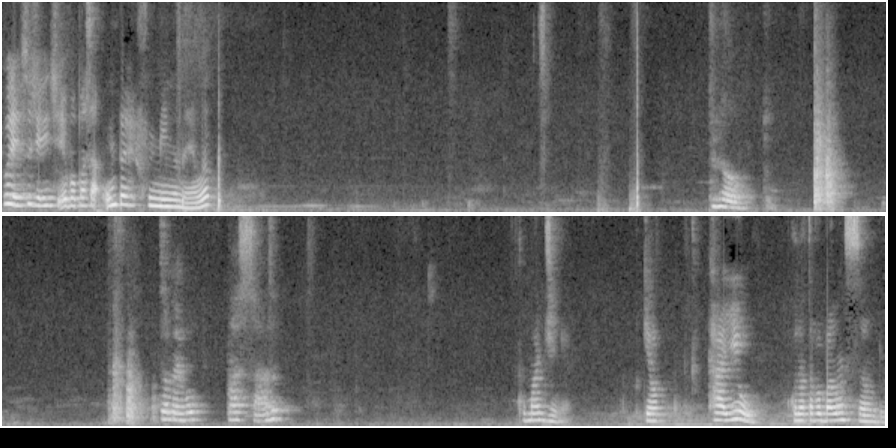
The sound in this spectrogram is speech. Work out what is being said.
Por isso, gente, eu vou passar um perfuminho nela. Pronto. Também vou passar pomadinha. Porque ela caiu quando ela tava balançando,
